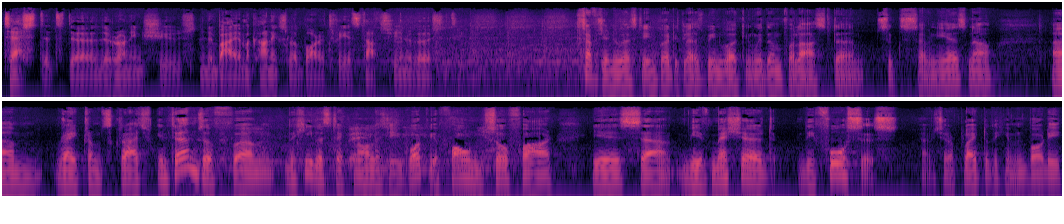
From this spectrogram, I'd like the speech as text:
tested the, the running shoes in the biomechanics laboratory at Staffordshire University. Staffordshire University in particular has been working with them for the last um, six, seven years now, um, right from scratch. In terms of um, the heelless technology, what we have found so far is uh, we have measured the forces uh, which are applied to the human body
